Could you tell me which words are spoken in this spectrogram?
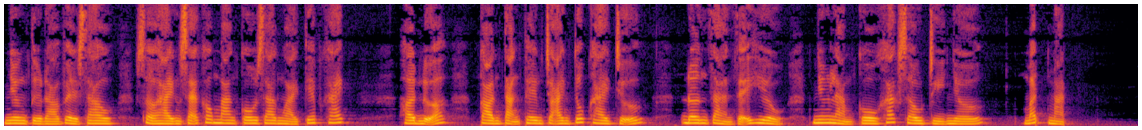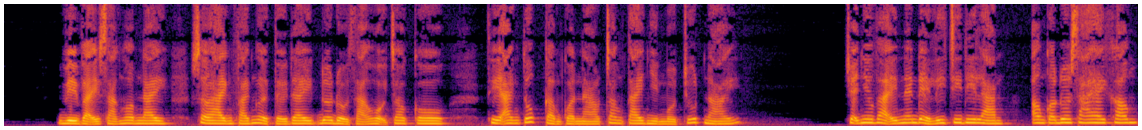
nhưng từ đó về sau, sở hành sẽ không mang cô ra ngoài tiếp khách. Hơn nữa, còn tặng thêm cho anh Túc hai chữ, đơn giản dễ hiểu nhưng làm cô khắc sâu trí nhớ mất mặt. Vì vậy sáng hôm nay, sở hành phái người tới đây đưa đồ dạ hội cho cô, thì anh Túc cầm quần áo trong tay nhìn một chút nói. Chuyện như vậy nên để Ly Chi đi làm, ông có đưa sai hay không?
